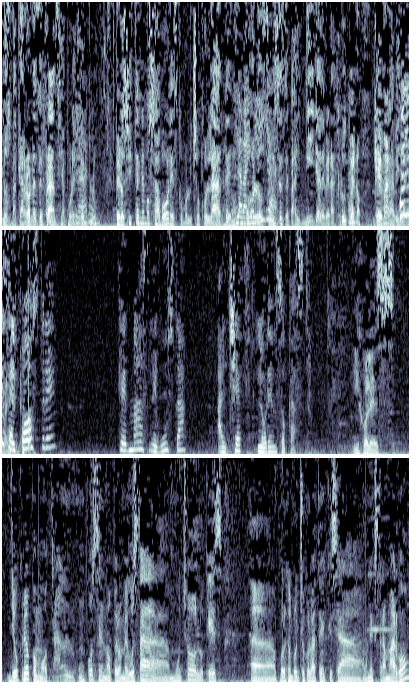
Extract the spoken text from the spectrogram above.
los macarrones de Francia, por Claro. ejemplo. Pero sí tenemos sabores como el chocolate, La todos los dulces de vainilla de Veracruz. Bueno, qué maravilla. ¿Cuál es el postre que más le gusta al chef Lorenzo Castro? Híjoles, yo creo como tal un postre no, pero me gusta mucho lo que es, ah, por ejemplo, un chocolate que sea un extra amargo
